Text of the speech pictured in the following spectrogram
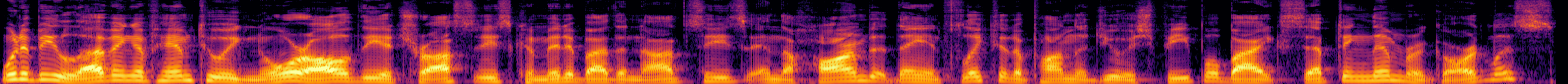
Would it be loving of him to ignore all of the atrocities committed by the Nazis and the harm that they inflicted upon the Jewish people by accepting them regardless?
